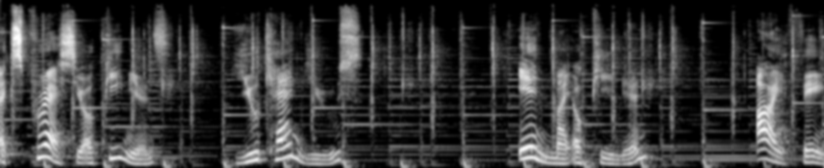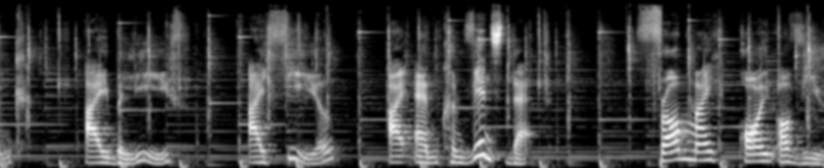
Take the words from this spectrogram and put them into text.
Express your opinions, you can use in my opinion, I think, I believe, I feel, I am convinced that. From my point of view.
